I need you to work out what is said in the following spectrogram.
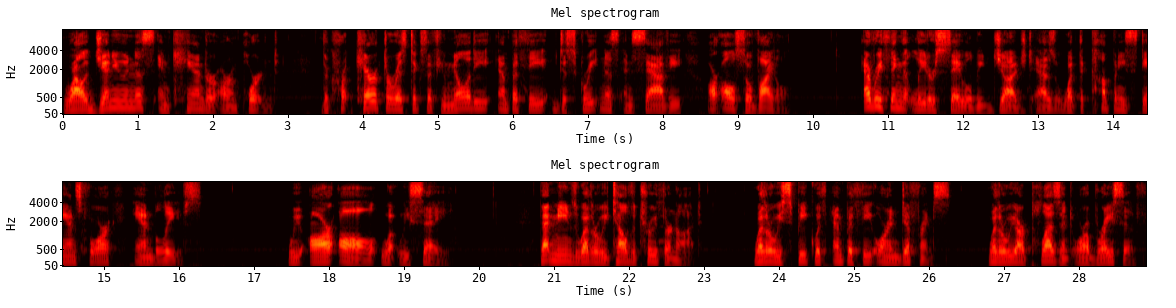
While genuineness and candor are important, the characteristics of humility, empathy, discreetness, and savvy are also vital. Everything that leaders say will be judged as what the company stands for and believes. We are all what we say. That means whether we tell the truth or not, whether we speak with empathy or indifference, whether we are pleasant or abrasive,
